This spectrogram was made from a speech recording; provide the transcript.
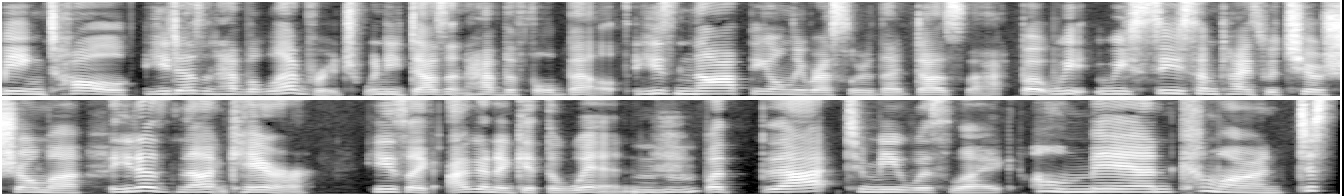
being tall, he doesn't have the leverage when he doesn't have the full belt. He's not the only wrestler that does that. But we we see sometimes with Chiyoshoma, he does not care. He's like, I'm gonna get the win. Mhm. But that to me was like, oh man, come on. Just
